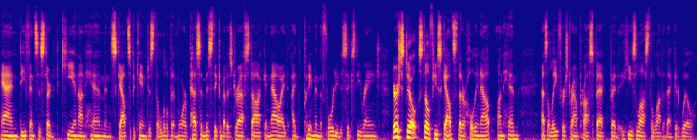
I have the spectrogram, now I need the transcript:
and defenses started to key in on him, and scouts became just a little bit more pessimistic about his draft stock. And now I'd, I'd put him in the 40 to 60 range. There are still still a few scouts that are holding out on him as a late first round prospect, but he's lost a lot of that goodwill.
